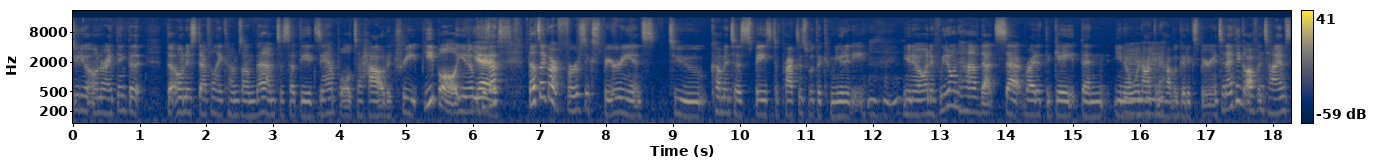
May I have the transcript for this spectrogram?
studio owner, I think that the onus definitely comes on them to set the example to how to treat people. You know, because that's Yes. that's like our first experience to come into a space to practice with the community Mm-hmm. you know and if we don't have that set right at the gate then you know we're not going to have a good experience and i think oftentimes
